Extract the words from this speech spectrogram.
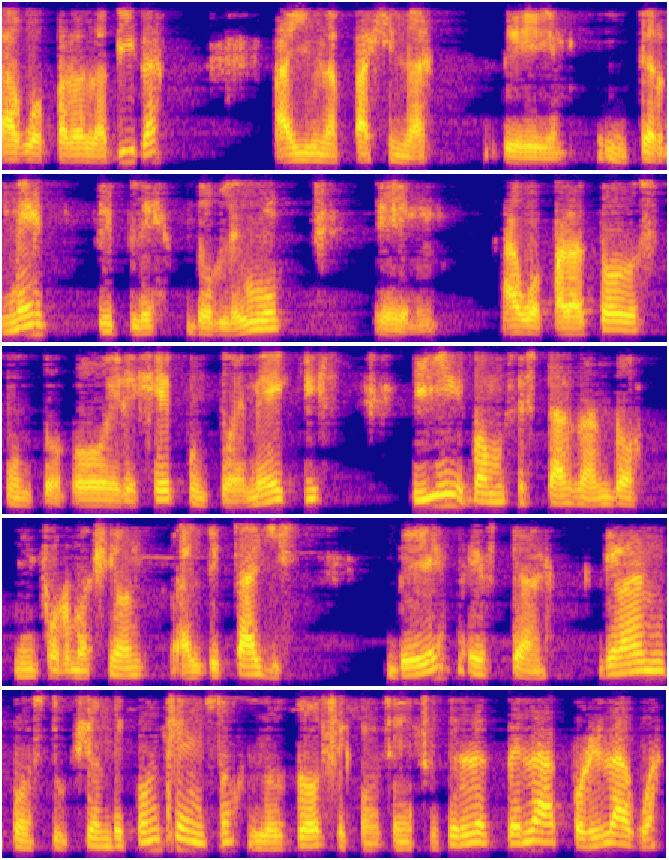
agua para la vida. Hay una página de internet www eh, aguaparatodos.org.mx y vamos a estar dando información al detalle de esta gran construcción de consenso, los 12 consensos de la por el agua,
